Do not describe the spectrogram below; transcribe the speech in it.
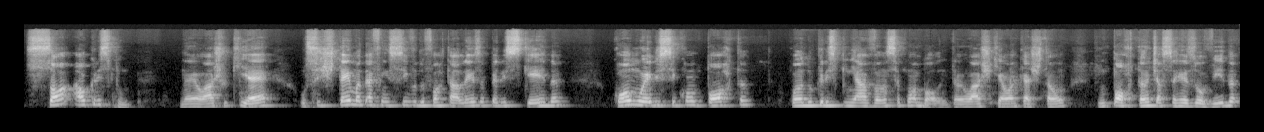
só ao Crispim. Né? Eu acho que é o sistema defensivo do Fortaleza pela esquerda, como ele se comporta quando o Crispim avança com a bola. Então eu acho que é uma questão importante a ser resolvida,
